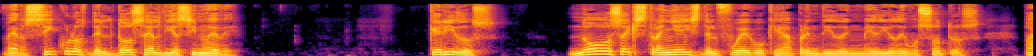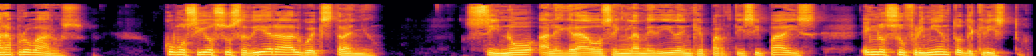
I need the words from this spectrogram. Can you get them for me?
versículos del 12 al 19. Queridos, no os extrañéis del fuego que ha prendido en medio de vosotros para probaros, como si os sucediera algo extraño, sino alegraos en la medida en que participáis en los sufrimientos de Cristo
